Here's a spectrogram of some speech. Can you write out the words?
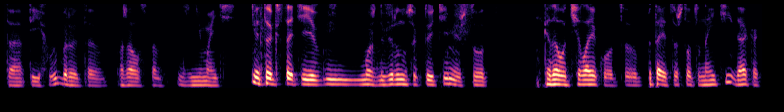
это, их выбор, это, пожалуйста, занимайтесь. Это, кстати, можно вернуться к той теме, что когда вот человек вот э, пытается что-то найти, да, как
